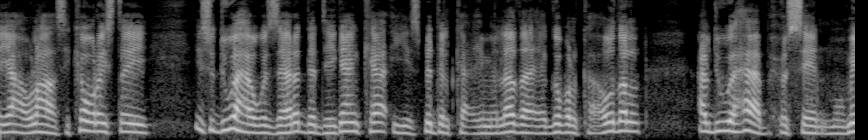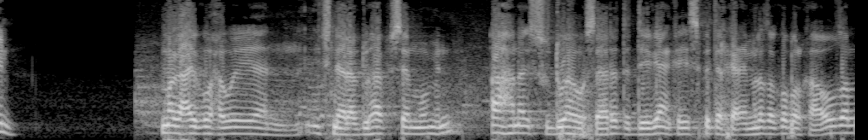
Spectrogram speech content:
ayaa howlahaasi ka waraystay isuduwaha wasaaradda deegaanka iyo isbeddelka cimilada ee gobolka awdal cabdiwahaab xuseen muumin. Magacaygu waxa weeyaan injineer cabdiwahaab xuseen muumin ahna isuduwaha wasaaradda deegaanka iyo isbeddelka cimilada gobolka awdal.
